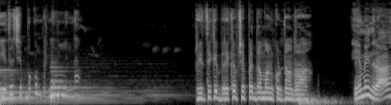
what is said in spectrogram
ఏదో చెప్పుకుంటున్నది విందాం. ప్రీతికి బ్రేకప్ చెప్పేద్దాం అనుకుంటాను రా. ఏమైందిరా?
